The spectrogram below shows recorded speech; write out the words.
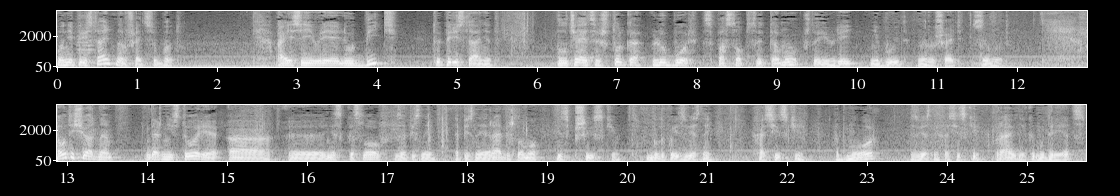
он не перестанет нарушать субботу. А если еврея любить, то перестанет. Получается, что только любовь способствует тому, что еврей не будет нарушать субботу. А вот еще одна, даже не история, а э, несколько слов, записанные, записанные Раби Шломо из Пшиски. Был такой известный хасидский адмор, известный хасидский праведник и мудрец.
